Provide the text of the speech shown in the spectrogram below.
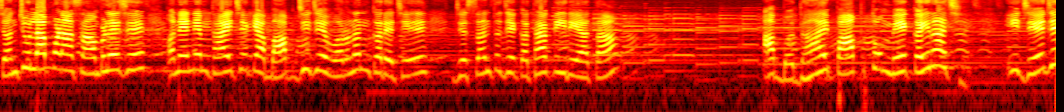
ચંચુલા પણ આ સાંભળે છે અને એને એમ થાય છે કે આ બાપજી જે વર્ણન કરે છે, જે સંત જે કથા કહી રહ્યા હતા, આ બધાય પાપ તો મેં કર્યા છે. એ જે જે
